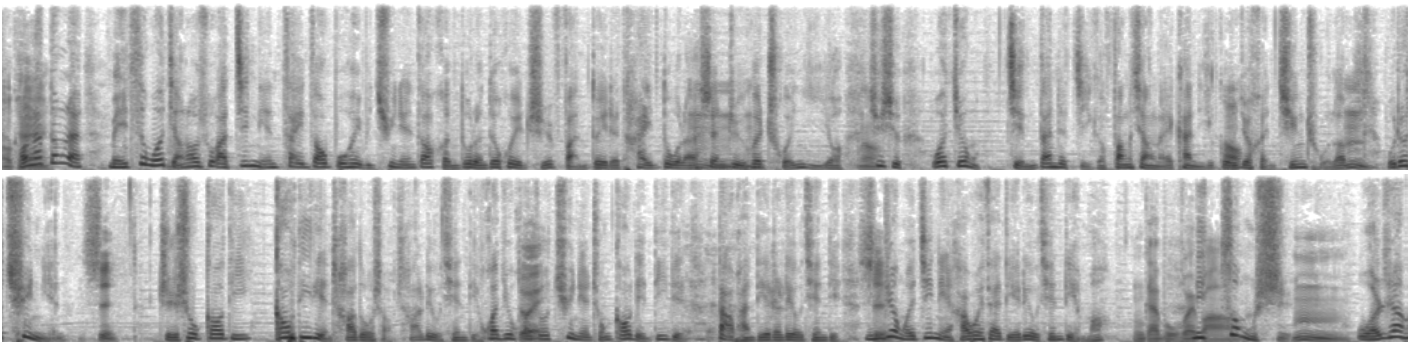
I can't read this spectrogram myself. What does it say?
好，那当然，每次我讲到说啊，今年再遭不会比去年遭，很多人都会持反对的态度了，嗯、甚至于会存疑哦。嗯、其实我就用简单的几个方向来看，你就各位就很清楚了。嗯，我说去年是。指数高低高低点差多少？差六千点。换句话说，去年从高点低点，大盘跌了六千点。是你认为今年还会再跌六千点吗？应该不会吧。你纵使嗯，我让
